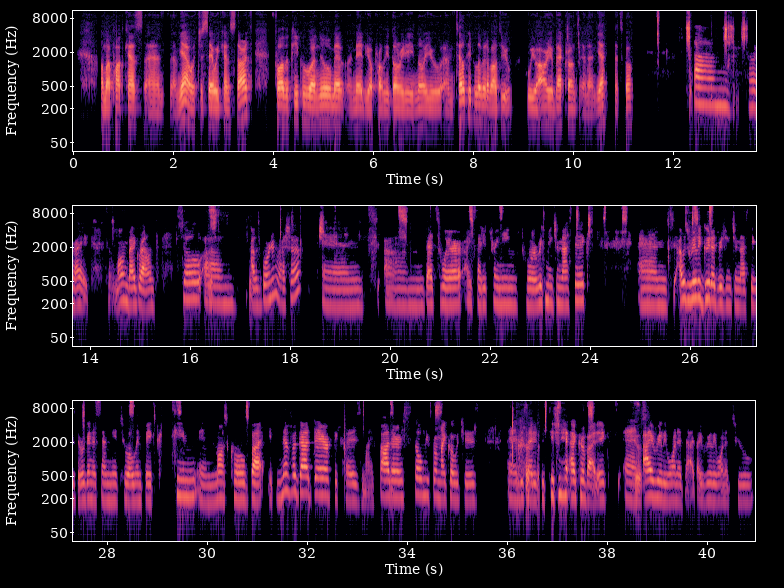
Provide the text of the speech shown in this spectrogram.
on my podcast. And um, yeah, I would just say we can start. For the people who are new, maybe you probably don't really know you. Um, tell people a little bit about you, who you are, your background, and then yeah, let's go. Um, all right. It's a long background. So, um, I was born in Russia, and um, that's where I started training for rhythmic gymnastics. And I was really good at rhythmic gymnastics. They were going to send me to Olympic team in Moscow, but it never got there because my father stole me from my coaches and decided to teach me acrobatics. And Yes. I really wanted that. I really wanted to.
